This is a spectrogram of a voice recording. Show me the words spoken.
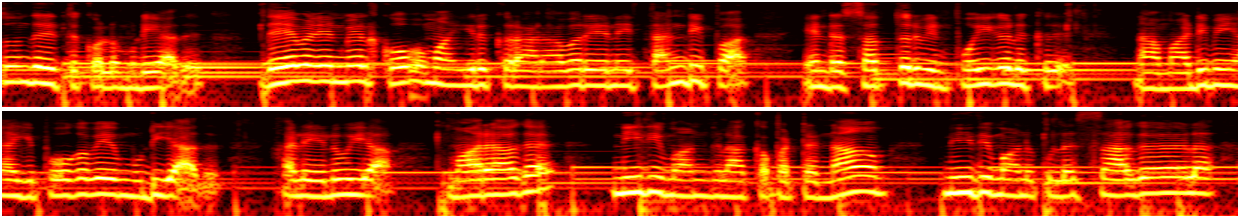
சுதந்திரித்துக் கொள்ள முடியாது. தேவன் என் மேல் கோபமாய் இருக்கிறார். அவர் என்னை தண்டிப்பார் என்ற சத்துருவின் பொய்களுக்கு நாம் அடிமையாகி போகவே முடியாது. ஹலே லூயா மாறாக நீதிமான்களாக்கப்பட்ட நாம் நீதிமானுக்குள்ள சகல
